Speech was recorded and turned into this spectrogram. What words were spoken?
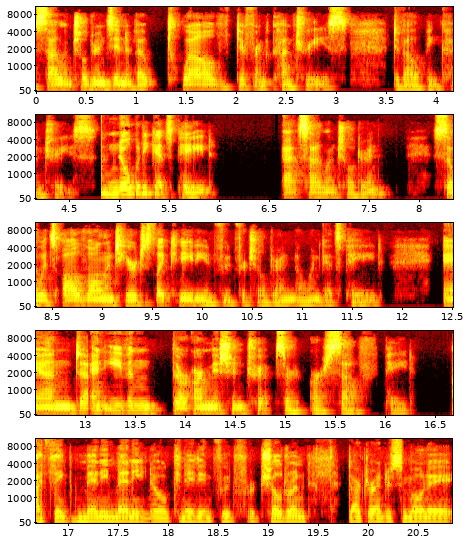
Silent Children's in about 12 different countries, developing countries. Nobody gets paid at Silent Children. So it's all volunteer, just like Canadian Food for Children. No one gets paid and uh, and even there our mission trips are, are self paid. I think many many know Canadian Food for Children. Dr. Andrew Simone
